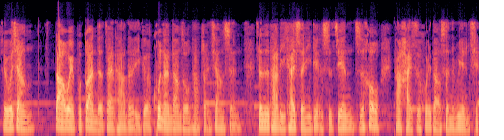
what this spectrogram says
所以我想，大卫不断的在他的一个困难当中，他转向神，甚至他离开神一点时间之后，他还是回到神的面前。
